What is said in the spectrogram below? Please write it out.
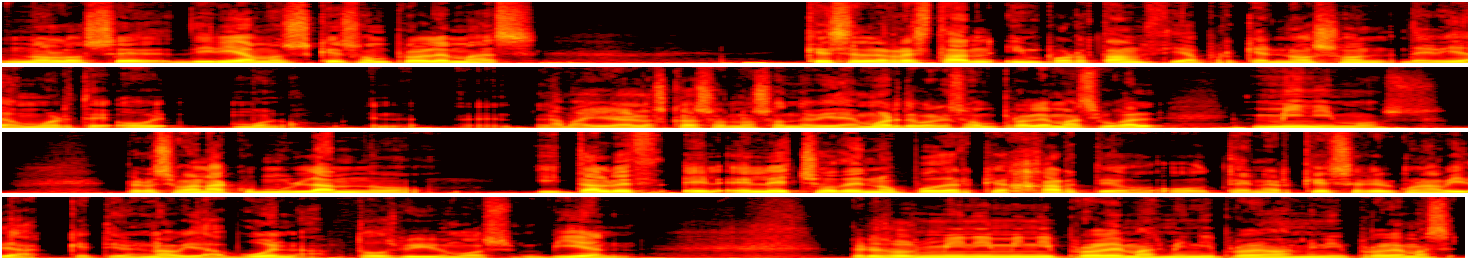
no lo sé. Diríamos que son problemas que se le restan importancia porque no son de vida o muerte, o bueno, en, en la mayoría de los casos no son de vida y muerte porque son problemas igual mínimos, pero se van acumulando y tal vez el, el hecho de no poder quejarte o, tener que seguir con una vida, que tienes una vida buena, todos vivimos bien, pero esos mini, mini problemas, mini problemas, mini problemas,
